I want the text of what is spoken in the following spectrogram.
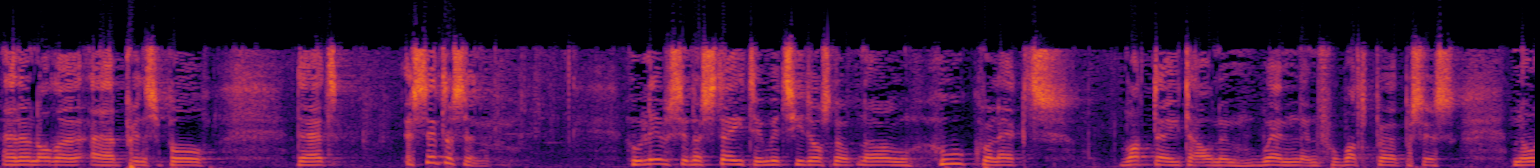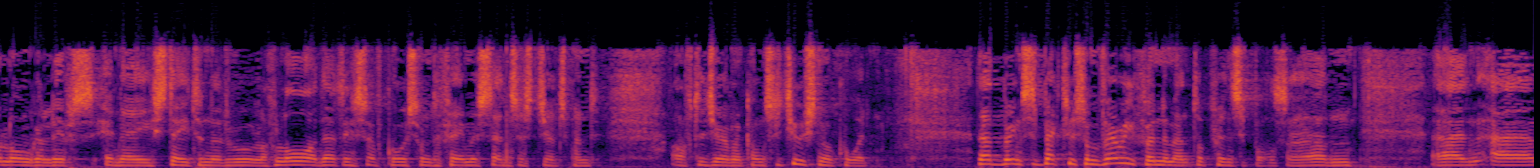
And another uh, principle that a citizen who lives in a state in which he does not know who collects what data on him, when and for what purposes, no longer lives in a state under the rule of law. And that is, of course, from the famous census judgment of the German Constitutional Court. That brings us back to some very fundamental principles. Um, and uh,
